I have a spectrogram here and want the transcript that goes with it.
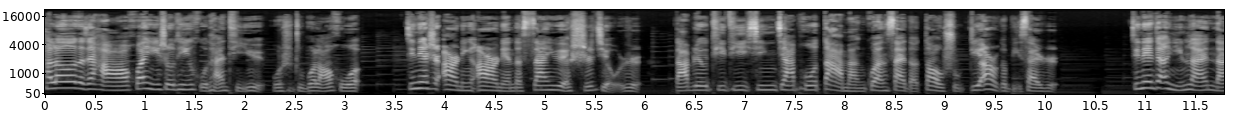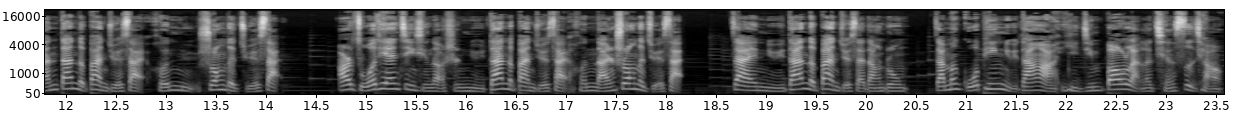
Hello，大家好，欢迎收听虎谈体育，我是主播老虎。今天是二零二二年的三月十九日，WTT 新加坡大满贯赛的倒数第二个比赛日。今天将迎来男单的半决赛和女双的决赛，而昨天进行的是女单的半决赛和男双的决赛。在女单的半决赛当中，咱们国乒女单啊已经包揽了前四强，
